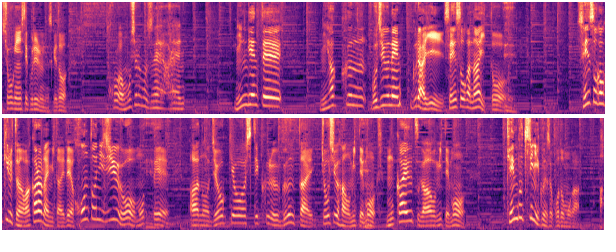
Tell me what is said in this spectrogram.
証言してくれるんですけどところが面白いもんですねあれ人間って250年ぐらい戦争がないと、え戦争が起きるというのは分からないみたいで本当に銃を持って、あの上京してくる軍隊長州藩を見ても、迎え。撃つ側を見ても見物しに行くんですよ子供が。あ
